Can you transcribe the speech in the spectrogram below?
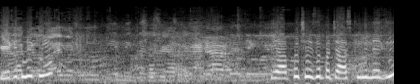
ये कितने की ये आपको छः सौ पचास की मिलेगी।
